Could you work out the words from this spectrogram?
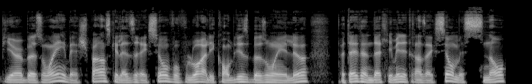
puis il y a un besoin, ben, je pense que la direction va vouloir aller combler ce besoin-là. Peut-être une date limite des transactions, mais sinon,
